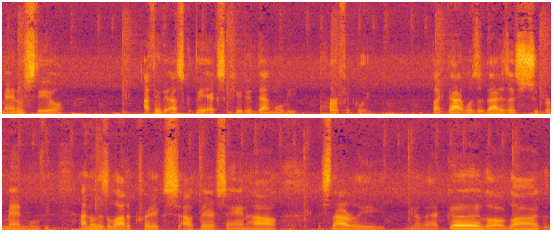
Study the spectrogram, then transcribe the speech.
Man of Steel. I think they, they executed that movie perfectly. Like that was that is a Superman movie. I know there's a lot of critics out there saying, "Oh, it's not really you know that good," blah blah. blah.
